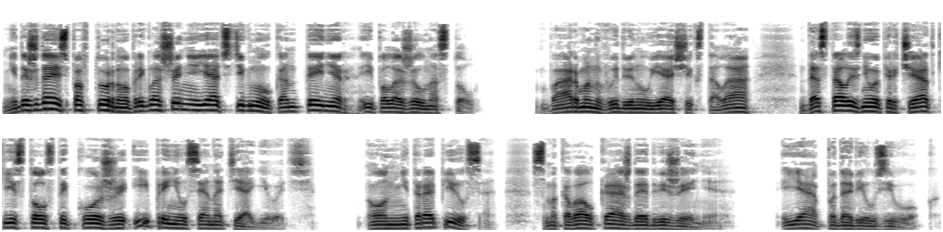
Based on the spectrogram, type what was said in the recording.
Не дожидаясь повторного приглашения, я отстегнул контейнер и положил на стол. Бармен выдвинул ящик стола, достал из него перчатки из толстой кожи и принялся натягивать. Он не торопился, смаковал каждое движение. Я подавил зевок.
